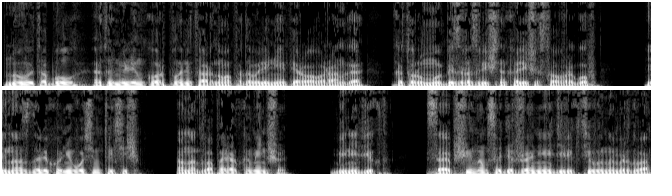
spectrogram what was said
Новый Табул — это не линкор планетарного подавления первого ранга, которому безразлично количество врагов. И нас далеко не восемь тысяч, а на два порядка меньше. Бенедикт, сообщи нам содержание директивы номер два.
